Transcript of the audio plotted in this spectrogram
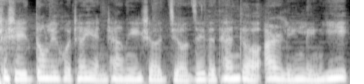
这是动力火车演唱的一首《酒醉的 Tango》，二零零一。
